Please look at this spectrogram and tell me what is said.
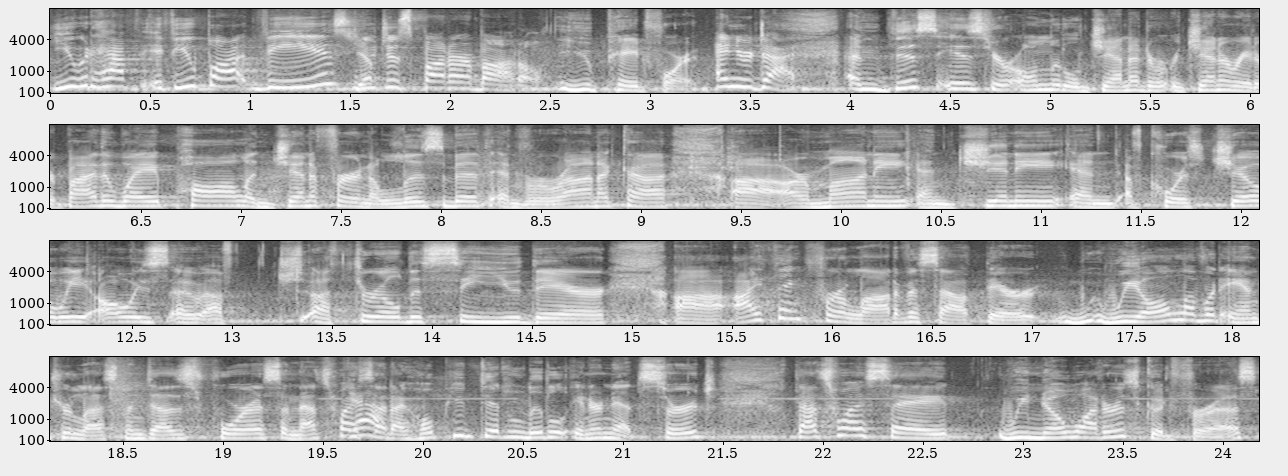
You would have, if you bought these, yep. you just bought our bottle. You paid for it. And you're done. And this is your own little generator. generator. By the way, Paul and Jennifer and Elizabeth and Veronica, uh, Armani and Ginny, and of course Joey, always a, a, a thrill to see you there. Uh, I think for a lot of us out there, we all love what Andrew Lessman does for us, and that's why yeah. I said I hope you did a little internet search. That's why I say we know water is good for us,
